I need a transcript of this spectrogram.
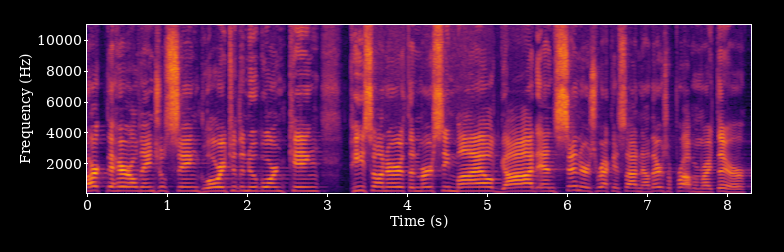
Hark the herald angels sing, glory to the newborn king, peace on earth and mercy mild, God and sinners reconciled. Now there's a problem right there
